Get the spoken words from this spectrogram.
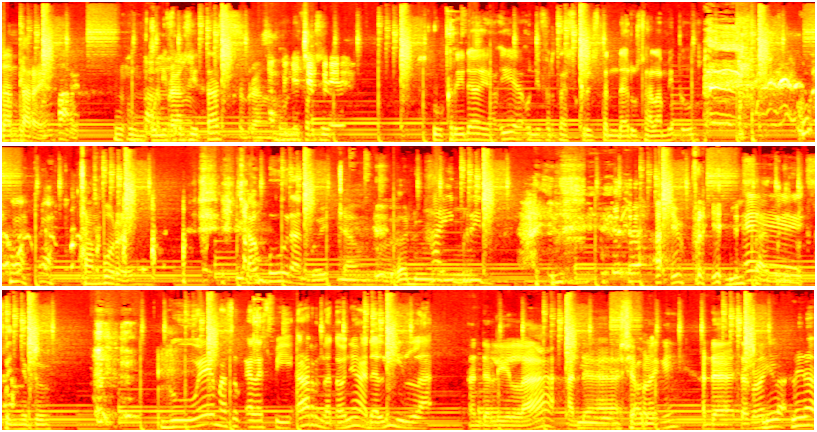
Untar ya Universitas seberang CP. Ukrida yang iya Universitas Kristen Darussalam itu campur ya campuran boy campur Aduh. hybrid hybrid Bisa tuh Eh. di itu. gue masuk LSPR nggak taunya ada Lila ada Lila ada Iya, siapa lagi ada siapa lagi Lila Lila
